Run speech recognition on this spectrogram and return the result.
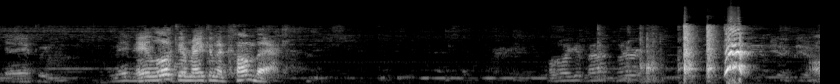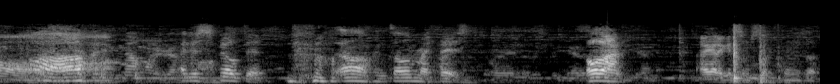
Okay, if we. Maybe. Hey, look, they're making a comeback. How do I get back there? Oh. I did not want to grab I the just spilt it. Oh, it's all over my face. Alright, I'll just forget it. Hold on. I gotta get some stuff things up.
